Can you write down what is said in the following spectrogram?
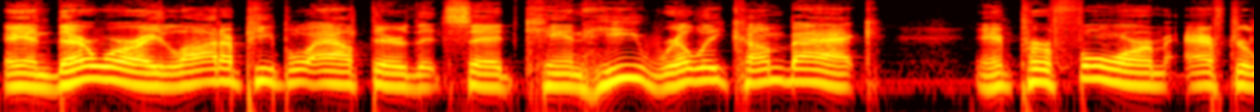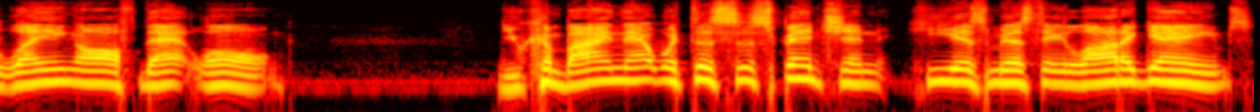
And there were a lot of people out there that said, can he really come back and perform after laying off that long? You combine that with the suspension, he has missed a lot of games.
